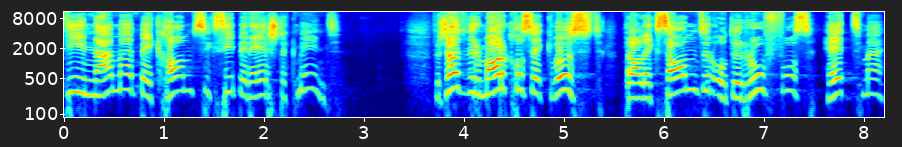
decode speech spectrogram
die Namen bekannt waren bei der ersten Gemeinde. Versteht ihr, Markus hat gewusst, der Alexander oder Rufus hat man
